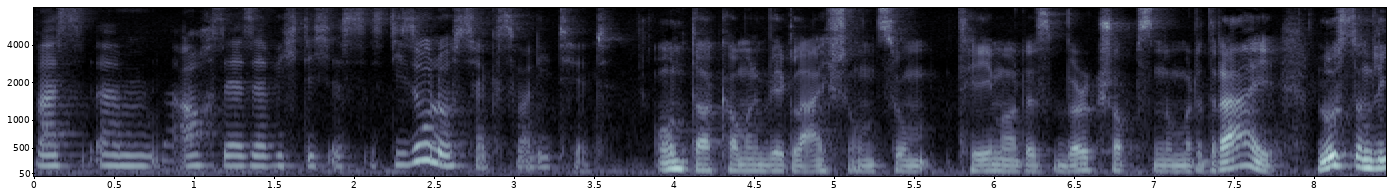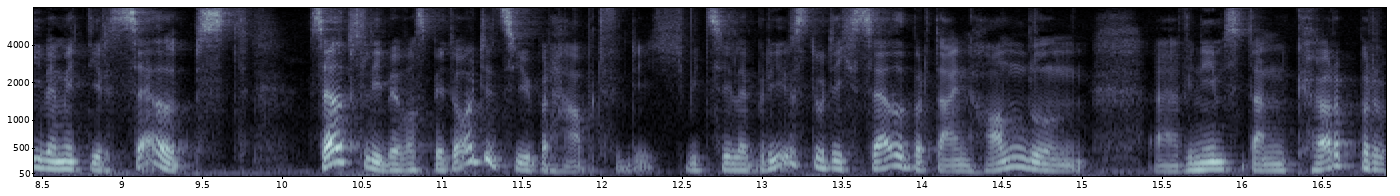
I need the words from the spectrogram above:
was ähm, auch sehr, sehr wichtig ist, ist die Solosexualität. Und da kommen wir gleich schon zum Thema des Workshops Nummer 3. Lust und Liebe mit dir selbst. Selbstliebe, was bedeutet sie überhaupt für dich? Wie zelebrierst du dich selber, dein Handeln? Äh, wie nimmst du deinen Körper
